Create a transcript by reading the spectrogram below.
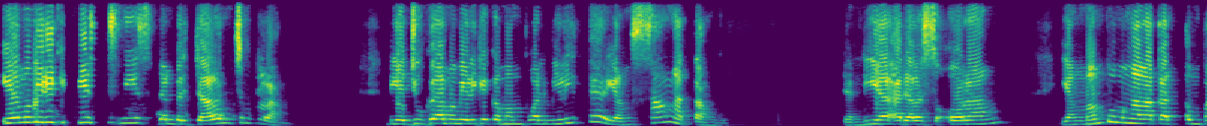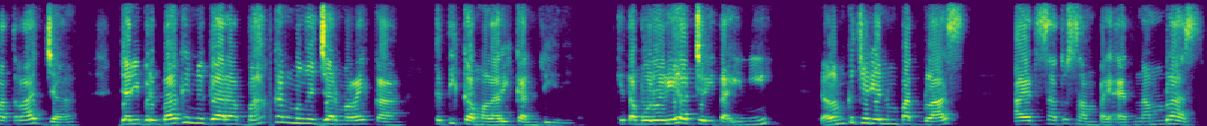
Ia memiliki bisnis dan berjalan cemerlang. Dia juga memiliki kemampuan militer yang sangat tangguh. Dan dia adalah seorang yang mampu mengalahkan empat raja dari berbagai negara bahkan mengejar mereka ketika melarikan diri. Kita boleh lihat cerita ini dalam kejadian 14 ayat 1 sampai ayat 16.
